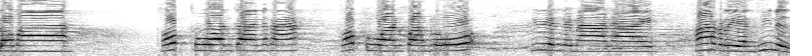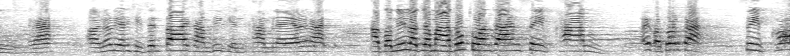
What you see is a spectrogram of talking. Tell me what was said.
เดี๋ยวเรามาทบทวนกันนะคะ ทบทวนความรู้ที่เรียนกันมาในภาคเรียนที่หนึ่งนะคะอ่านักเรียนขีดเส้นใต้คำที่เขียนคำแล้วนะคะอะตอนนี้เราจะมาทบทวนกัน 10คำเอ้ขอโทษค่ะ 10 ข้อ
